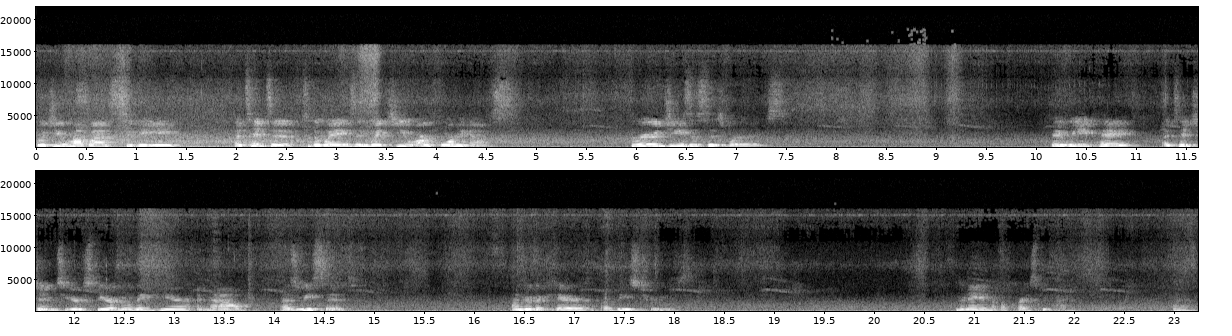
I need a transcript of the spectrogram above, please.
Would you help us to be attentive to the ways in which you are forming us through Jesus' words? May we pay attention to your spirit moving here and now as we sit under the care of these trees. In the name of Christ we pray. Amen.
